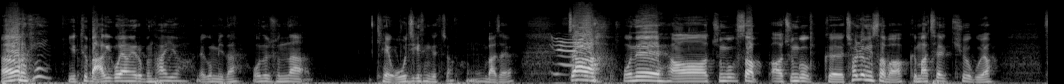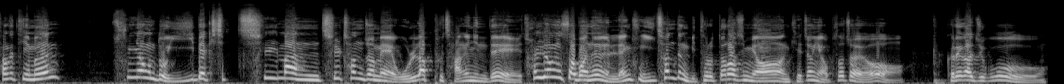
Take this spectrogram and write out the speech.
아, 유튜브 아기 고양 여러분 하이요 레고입니다. 오늘 존나 개 오지게 생겼죠? 음, 맞아요. 자, 오늘 어, 중국 섭, 어, 중국 그 철룡이 서버 금화첼 큐고요. 상대 팀은 숙련도 217만 7천 점의 올라프 장인인데 철룡이 서버는 랭킹 2000등 밑으로 떨어지면 계정이 없어져요. 그래가지고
